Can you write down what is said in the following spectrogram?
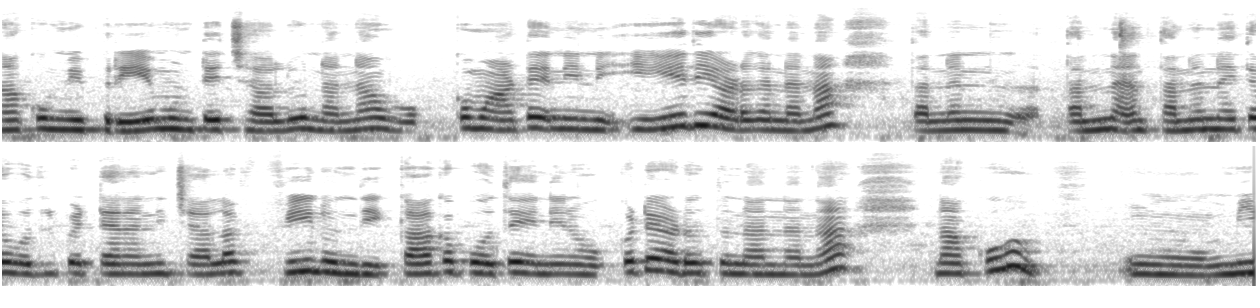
నాకు మీ ప్రేమ ఉంటే చాలు. నాన్న ఒక్క మాటే నేను ఏది అడగను నాన్న. తనని తన తననైతే వదిలిపెట్టానని చాలా ఫీల్ ఉంది. కాకపోతే నేను ఒక్కటే అడుగుతున్నాను నాన్న. నాకు మీ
